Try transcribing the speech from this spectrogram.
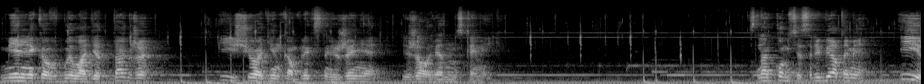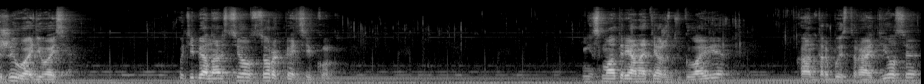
Мельников был одет так же, и еще один комплект снаряжения лежал рядом на скамейке. Знакомься с ребятами и живо одевайся. У тебя на все 45 секунд. Несмотря на тяжесть в голове, Хантер быстро оделся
